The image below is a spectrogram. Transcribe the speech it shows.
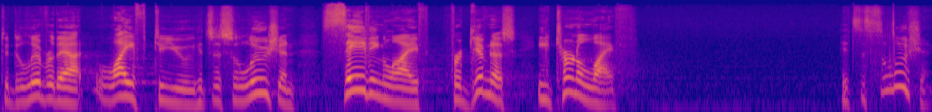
to deliver that life to you. It's a solution, saving life, forgiveness, eternal life. It's a solution.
